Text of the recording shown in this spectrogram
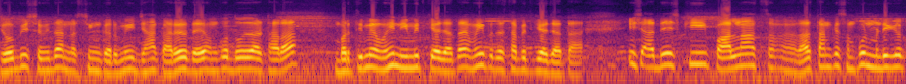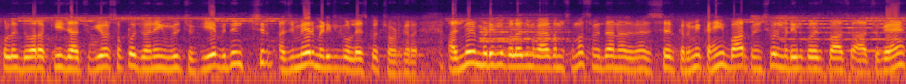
जो भी संविदा नर्सिंग कर्मी जहाँ कार्यरत है, उनको 2018 भर्ती में वहीं नियमित किया जाता है, वहीं प्रतिस्थापित किया जाता है। इस आदेश की पालना राजस्थान के संपूर्ण मेडिकल कॉलेज द्वारा की जा चुकी है और सबको ज्वाइनिंग मिल चुकी है। विद इन सिर्फ़ अजमेर मेडिकल कॉलेज को छोड़कर। अजमेर मेडिकल कॉलेज में कार्यक्रम समस्त संविदा कर्मी कई बार प्रिंसिपल मेडिकल कॉलेज पास आ चुके हैं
